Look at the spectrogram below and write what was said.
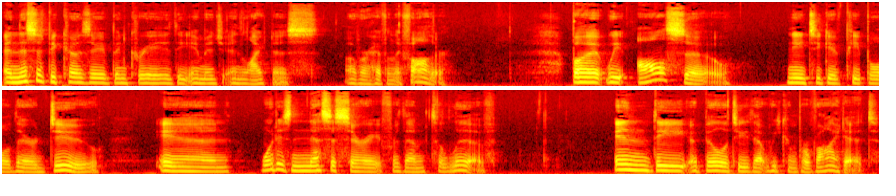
And this is because they've been created the image and likeness of our heavenly Father. But we also need to give people their due in what is necessary for them to live in the ability that we can provide it.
